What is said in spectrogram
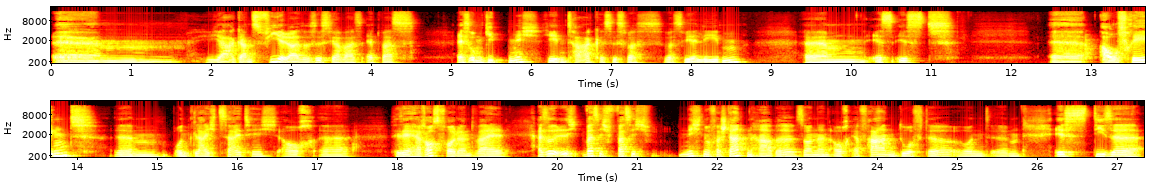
Ähm, ja, ganz viel. Also es ist ja was etwas es umgibt mich jeden Tag. Es ist was, was wir leben. Ähm, es ist äh, aufregend ähm, und gleichzeitig auch äh, sehr herausfordernd, weil also ich, was ich, was ich nicht nur verstanden habe, sondern auch erfahren durfte und ähm, ist diese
